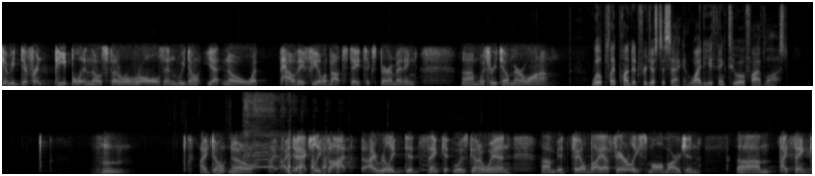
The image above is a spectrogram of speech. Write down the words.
going to be different people in those federal roles, and we don't yet know what how they feel about states experimenting um, with retail marijuana. We'll play pundit for just a second. Why do you think 205 lost? Hmm. I don't know. I, I actually thought, I really did think it was going to win. Um, it failed by a fairly small margin. Um, I think,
